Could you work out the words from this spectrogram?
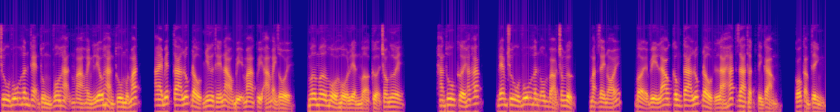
Chu vũ hân thẹn thùng vô hạn mà hoành liễu hàn thu một mắt, ai biết ta lúc đầu như thế nào bị ma quỷ ám ảnh rồi, mơ mơ hồ hồ liền mở cửa cho ngươi. Hàn thu cười hắc hắc đem chu vũ hân ôm vào trong ngực, mặt dày nói, bởi vì lao công ta lúc đầu là hát ra thật tình cảm, có cảm tình,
